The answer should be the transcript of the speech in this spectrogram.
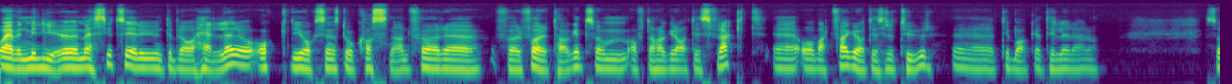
och även miljömässigt så är det ju inte bra heller och, och det är också en stor kostnad för, uh, för företaget som ofta har gratis frakt uh, och i vart fall gratis retur eh, tillbaka till det där. Då. Så,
